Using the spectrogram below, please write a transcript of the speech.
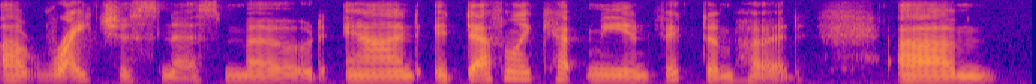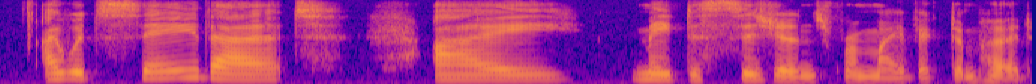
uh, righteousness mode, and it definitely kept me in victimhood. Um, I would say that I made decisions from my victimhood.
